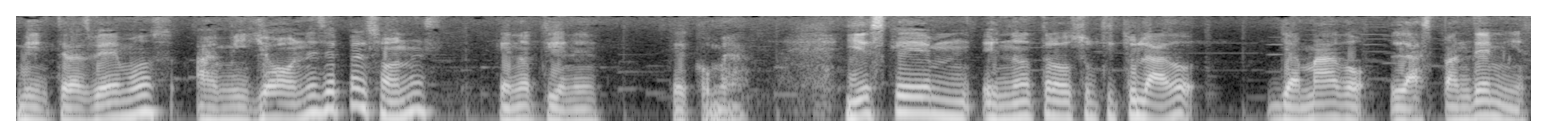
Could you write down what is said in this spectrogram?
mientras vemos a millones de personas que no tienen que comer. Y es que mm, en otro subtitulado llamado Las pandemias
